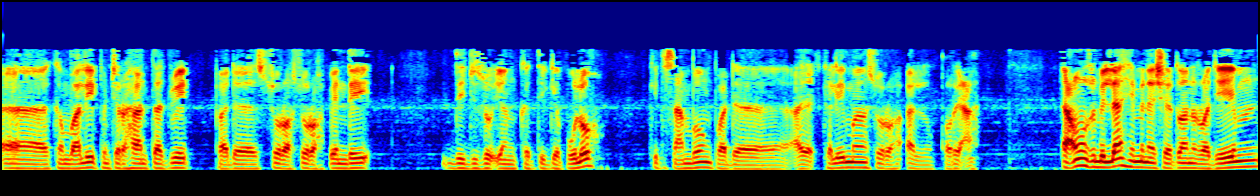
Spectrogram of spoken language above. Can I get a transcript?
uh, kembali pencerahan tajwid pada surah-surah pendek di juzuk yang ke-30. Kita sambung pada ayat kelima surah Al-Qari'ah. A'udzu billahi minasyaitonir rajim.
